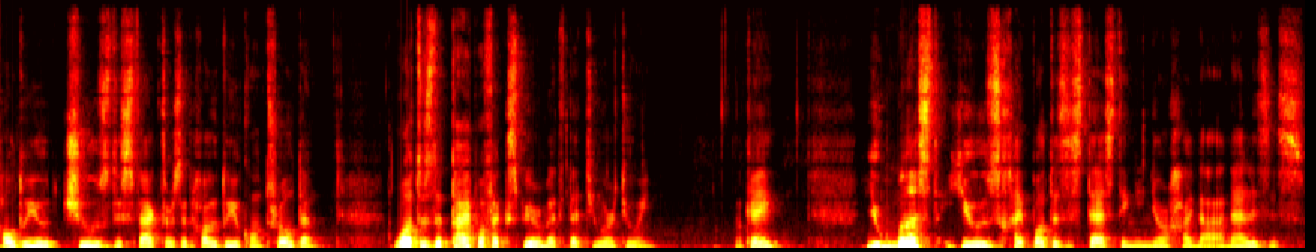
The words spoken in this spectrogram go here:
How do you choose these factors and how do you control them? What is the type of experiment that you are doing? Okay? You must use hypothesis testing in your analysis.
